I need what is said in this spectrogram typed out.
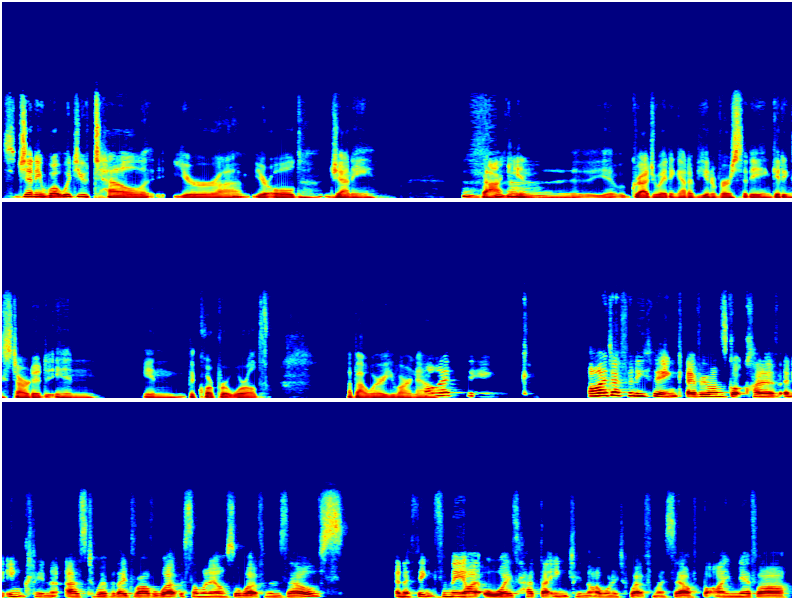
So Jenny, what would you tell your uh, your old Jenny back in the, you know, graduating out of university and getting started in in the corporate world about where you are now? I think I definitely think everyone's got kind of an inkling as to whether they'd rather work with someone else or work for themselves. And I think for me, I always had that inkling that I wanted to work for myself, but I never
